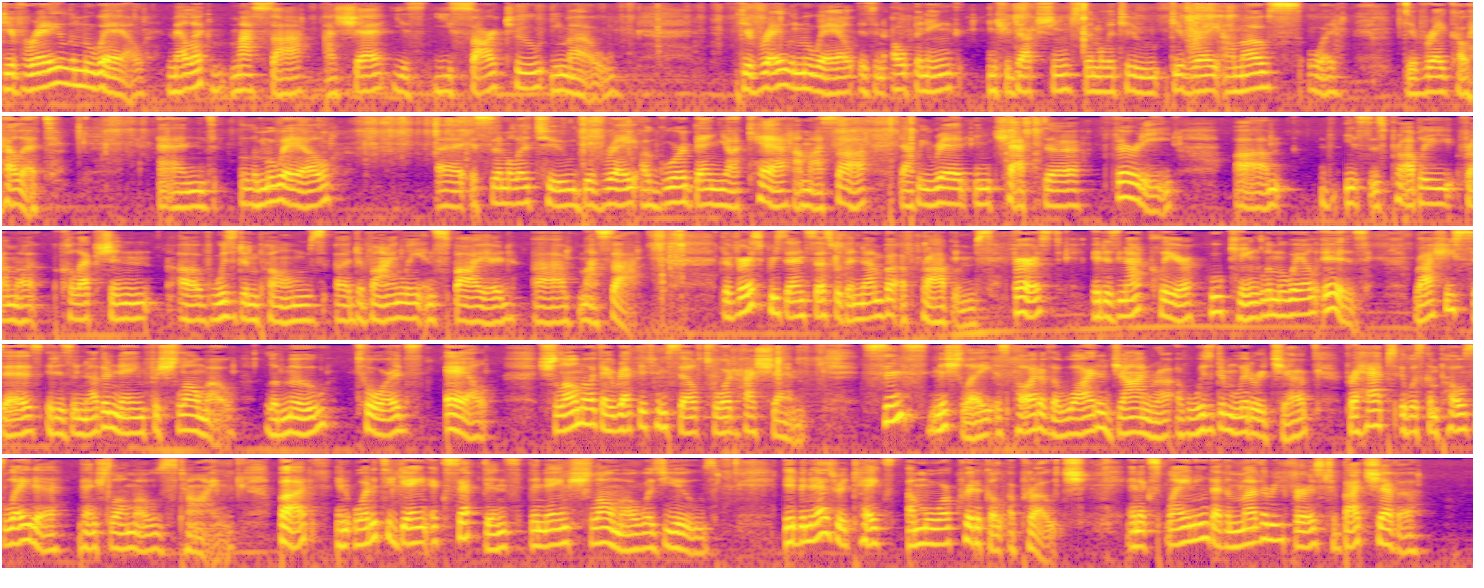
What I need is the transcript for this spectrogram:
Divrei Lemuel, Melech Masa, Asher Yisartu Imo. Divrei Lemuel is an opening introduction similar to Divrei Amos or Divrei Kohelet. And Lemuel uh, is similar to Divrei Agur ben Yakeh Hamasa that we read in chapter 30. Um, this is probably from a collection of wisdom poems, uh, divinely inspired uh, Masa. The verse presents us with a number of problems. First, it is not clear who King Lemuel is. Rashi says it is another name for Shlomo, Lemu, towards El. Shlomo directed himself toward Hashem. Since Mishlei is part of the wider genre of wisdom literature, perhaps it was composed later than Shlomo's time. But in order to gain acceptance, the name Shlomo was used. Ibn Ezra takes a more critical approach in explaining that the mother refers to Bathsheba,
